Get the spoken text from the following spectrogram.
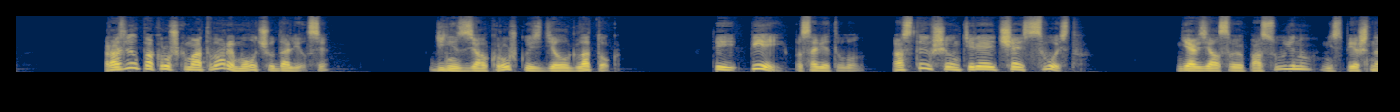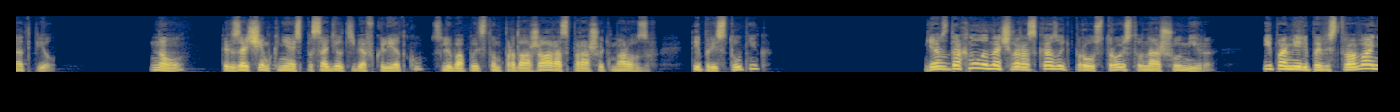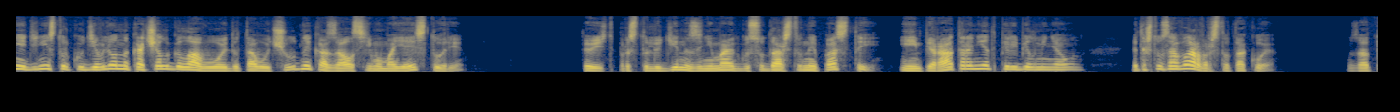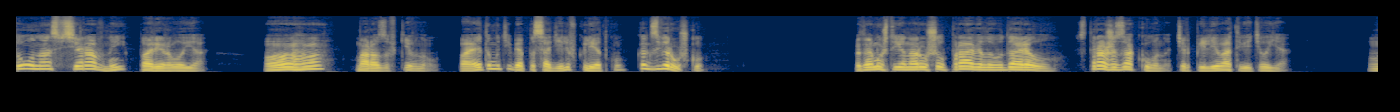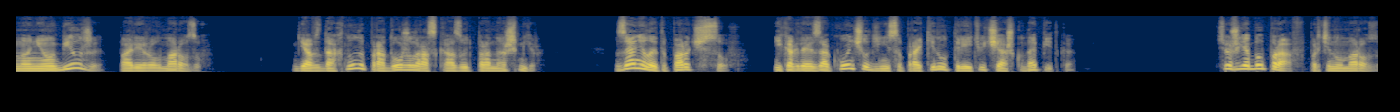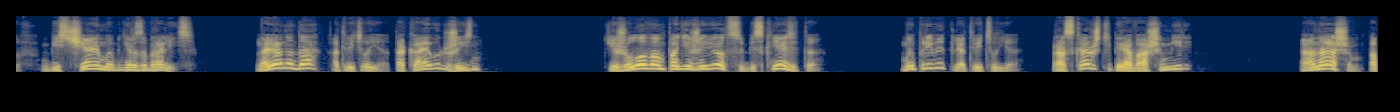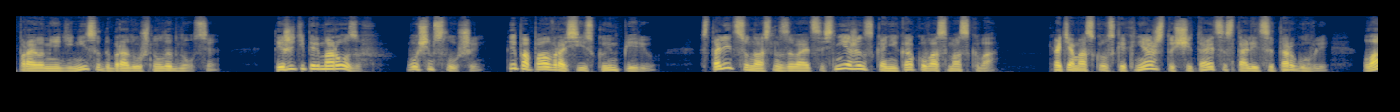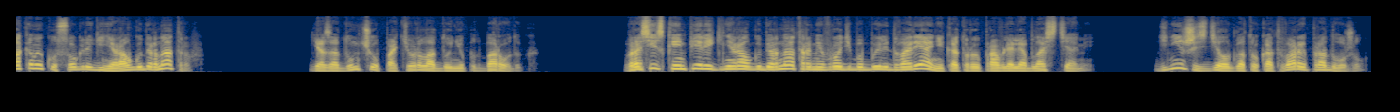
Разлил по кружкам отвар и молча удалился. Денис взял кружку и сделал глоток. «Ты пей», — посоветовал он. «Остывший он теряет часть свойств». Я взял свою посудину, неспешно отпил. «Ну, «Так зачем князь посадил тебя в клетку?» — с любопытством продолжал расспрашивать Морозов. «Ты преступник?» Я вздохнул и начал рассказывать про устройство нашего мира. И по мере повествования Денис только удивленно качал головой, до того чудной казалась ему моя история. То есть простолюдины занимают государственные посты, и императора нет, перебил меня он. Это что за варварство такое? Зато у нас все равны, парировал я. Ага, Морозов кивнул. Поэтому тебя посадили в клетку, как зверушку. Потому что я нарушил правила и ударил Стражи закона, терпеливо ответил я. Но не убил же, парировал Морозов. Я вздохнул и продолжил рассказывать про наш мир. Заняло это пару часов. И когда я закончил, Денис опрокинул третью чашку напитка. «Все же я был прав», — протянул Морозов. «Без чая мы бы не разобрались». «Наверное, да», — ответил я. «Такая вот жизнь». «Тяжело вам, поди, живется, без князя-то». «Мы привыкли», — ответил я. «Расскажешь теперь о вашем мире?» «О нашем», — поправил меня Денис и добродушно улыбнулся. «Ты же теперь Морозов. В общем, слушай. Ты попал в Российскую империю. Столица у нас называется Снежинск, а не как у вас Москва. Хотя Московское княжество считается столицей торговли. Лакомый кусок для генерал-губернаторов. Я задумчиво потер ладонью подбородок. В Российской империи генерал-губернаторами вроде бы были дворяне, которые управляли областями. Денис же сделал глоток отвара и продолжил.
